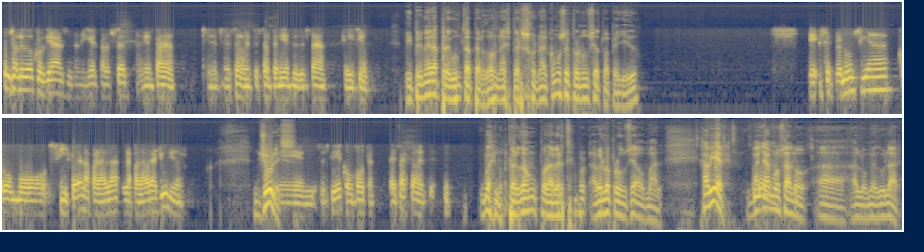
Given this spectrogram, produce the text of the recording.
Un saludo cordial, señor Miguel, para usted, también para quienes en este momento están pendientes de esta edición. Mi primera pregunta, perdona, es personal. ¿Cómo se pronuncia tu apellido? Eh, se pronuncia como si fuera la palabra, la palabra junior, Jules. Eh, se escribe con J, exactamente. Bueno, perdón por haberte, haberlo pronunciado mal. Javier, vayamos a lo, a, lo medular.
